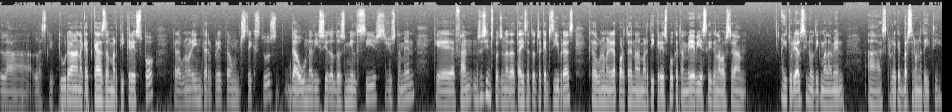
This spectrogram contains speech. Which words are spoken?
l'escriptura, en aquest cas, del Martí Crespo, que d'alguna manera interpreta uns textos d'una edició del 2006, justament, que fan... No sé si ens pots donar detalls de tots aquests llibres que d'alguna manera porten el Martí Crespo, que també havia escrit en la vostra editorial, si no ho dic malament, a escriure aquest Barcelona Tahití.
